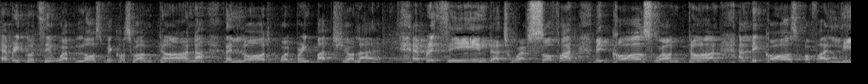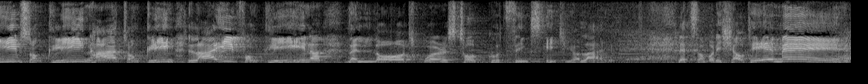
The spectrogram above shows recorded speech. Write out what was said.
Every good thing we have lost because we're undone, the Lord will bring back to your life. Everything that we have suffered because we're undone and because of our lives, unclean heart, unclean life, unclean, the Lord will restore good things into your life. Let somebody shout, Amen.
